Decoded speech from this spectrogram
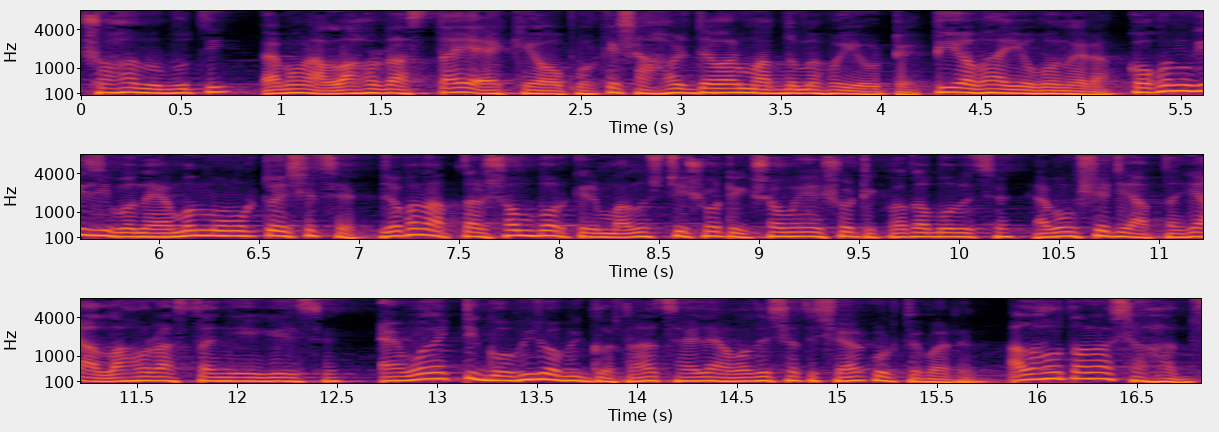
সহানুভূতি এবং আল্লাহর রাস্তায় একে অপরকে সাহস দেওয়ার মাধ্যমে হয়ে ওঠে। প্রিয় ভাই ও বোনেরা, কখন কি জীবনে এমন মুহূর্ত এসেছে যখন আপনার সম্পর্কের মানুষটি সঠিক সময়ে সঠিক কথা বলেছে এবং সেটি আপনাকে আল্লাহর রাস্তায় নিয়ে গিয়েছে। এমন একটি গভীর অভিজ্ঞতা চাইলে আমাদের সাথে শেয়ার করতে পারেন। আল্লাহ তালার সাহায্য,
